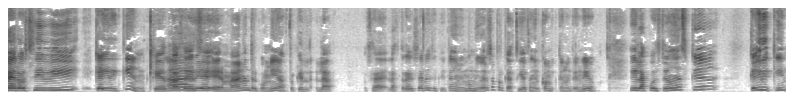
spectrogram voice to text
pero sí vi Katie King, que es la Ah, serie sí. hermana, entre comillas, porque la, sea, las tres series se existen en el mismo universo porque así es en el cómic, tengo entendido. Y la cuestión es que Katie King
